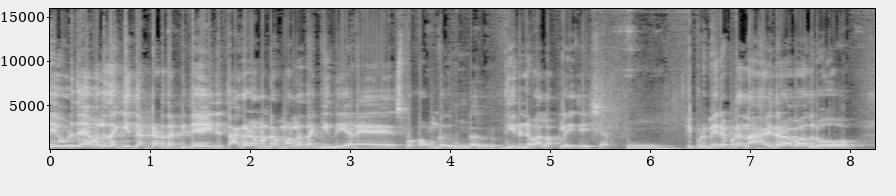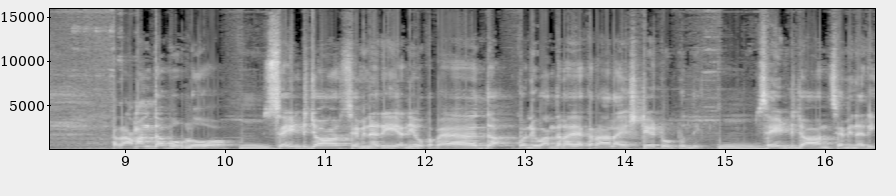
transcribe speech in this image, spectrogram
దేవుడి దయ వల్ల తగ్గింది అంటాడు తప్పితే ఇది తాగడం వల్ల తగ్గింది అనే స్పృహ ఉండదు ఉండదు దీనిని వాళ్ళు అప్లై చేశారు. ఇప్పుడు మీరు ఎప్పుడైనా హైదరాబాద్లో రామంతాపూర్లో సెయింట్ జాన్ సెమినరీ అని ఒక పెద్ద కొన్ని వందల ఎకరాల ఎస్టేట్ ఉంటుంది. Saint John seminary.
